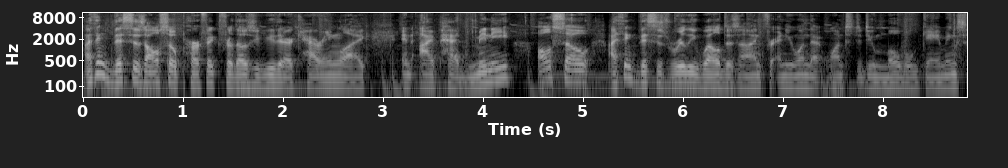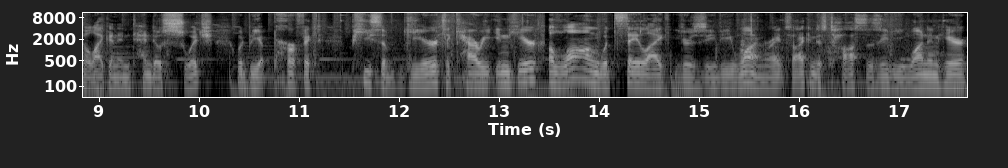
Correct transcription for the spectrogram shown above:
I think this is also perfect for those of you that are carrying like an iPad mini. Also, I think this is really well designed for anyone that wants to do mobile gaming. So like a Nintendo Switch would be a perfect piece of gear to carry in here along with say like your ZV-1, right? So I can just toss the ZV-1 in here,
